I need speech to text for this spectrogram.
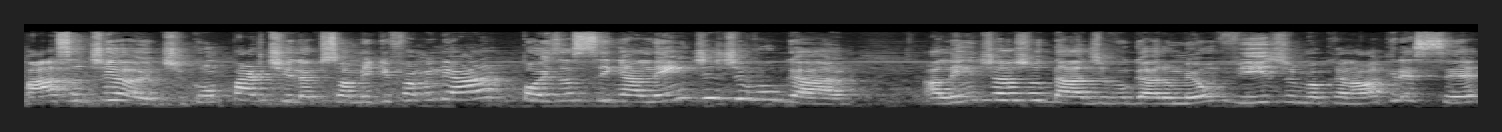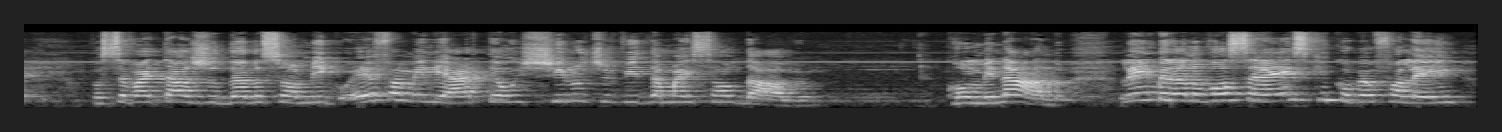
Passa adiante, compartilha com seu amigo e familiar, pois assim, além de divulgar, além de ajudar a divulgar o meu vídeo, o meu canal a crescer, você vai estar ajudando seu amigo e familiar a ter um estilo de vida mais saudável. Combinado? Lembrando vocês que, como eu falei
